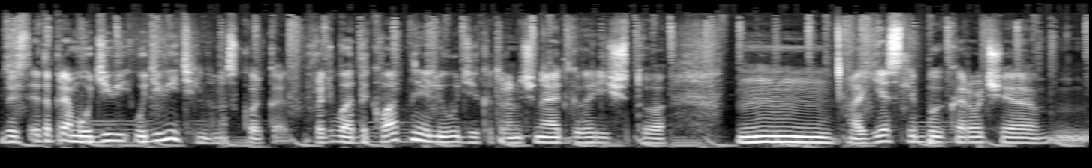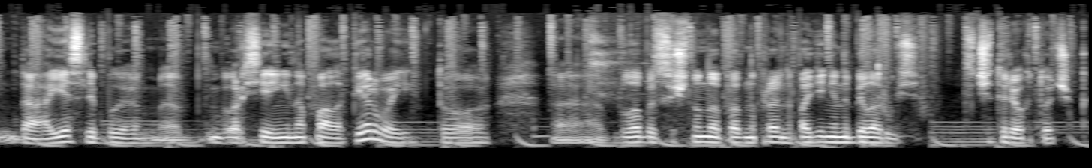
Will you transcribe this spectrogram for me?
То есть это прямо удиви- удивительно, насколько вроде бы адекватные люди, которые начинают говорить, что «М, а если бы, короче, да, а если бы э, Россия не напала первой, то э, было бы нап- нападение на Беларусь с четырех точек.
